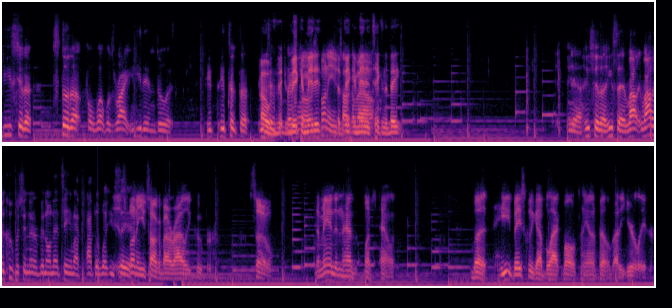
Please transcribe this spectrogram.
he should have stood up for what was right, and he didn't do it. He he took the he Oh, took the Vick- bait. Vick Well, it's admitted. funny you The talk Vick admitted about- taking the bait. Yeah, he should have. He said Riley, Riley Cooper shouldn't have been on that team after, what he It's said. It's funny you talk about Riley Cooper. So, the man didn't have much talent, but he basically got blackballed from the NFL about a year later,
